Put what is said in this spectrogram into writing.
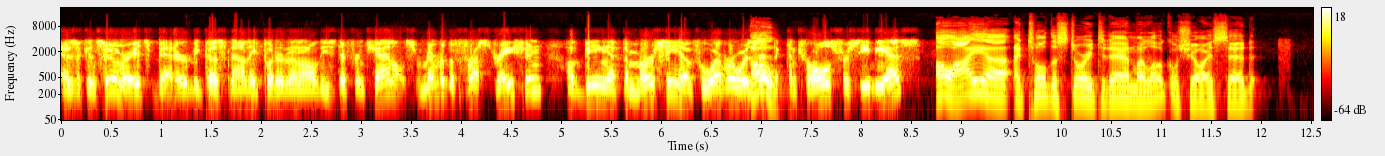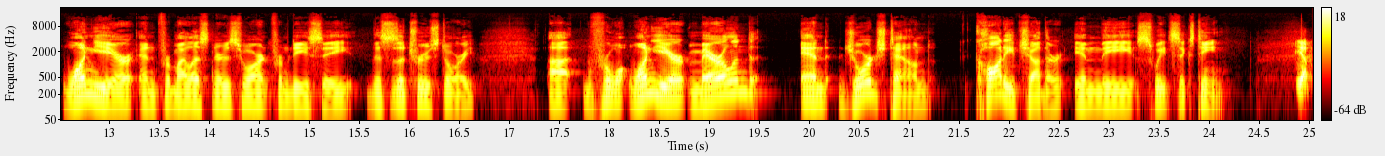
as a consumer, it's better because now they put it on all these different channels. Remember the frustration of being at the mercy of whoever was Oh. at the controls for CBS? Oh, I uh, I told the story today on my local show. I said one year, and for my listeners who aren't from DC, this is a true story. Uh, for one- one year, Maryland and Georgetown caught each other in the Sweet 16. Yep.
